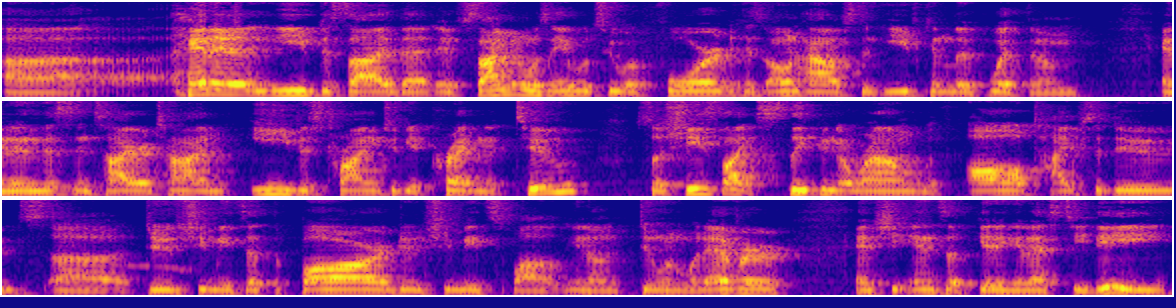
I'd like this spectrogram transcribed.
uh, Hannah and Eve decide that if Simon was able to afford his own house, then Eve can live with them. And in this entire time, Eve is trying to get pregnant too. So she's like sleeping around with all types of dudes, uh, dudes she meets at the bar, dudes she meets while, you know, doing whatever. And she ends up getting an STD.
